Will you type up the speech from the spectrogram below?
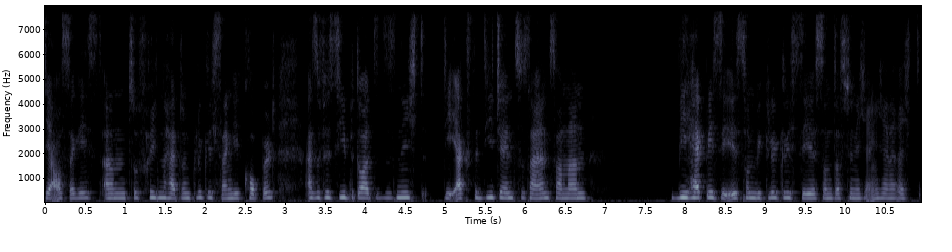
die Aussage ist an Zufriedenheit und Glücklichsein gekoppelt. Also für sie bedeutet es nicht, die ärgste DJ zu sein, sondern wie happy sie ist und wie glücklich sie ist. Und das finde ich eigentlich eine recht,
